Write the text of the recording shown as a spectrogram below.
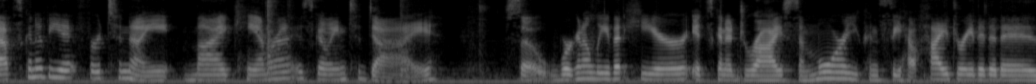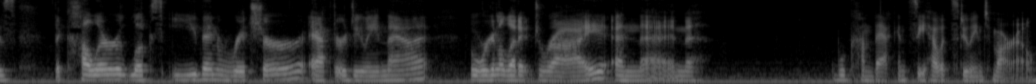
that's going to be it for tonight. My camera is going to die. So we're going to leave it here. It's going to dry some more. You can see how hydrated it is. The color looks even richer after doing that. But we're going to let it dry and then we'll come back and see how it's doing tomorrow.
